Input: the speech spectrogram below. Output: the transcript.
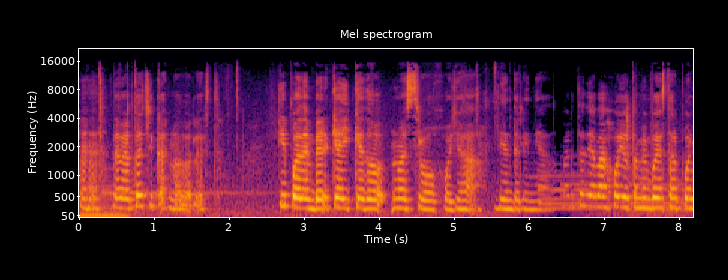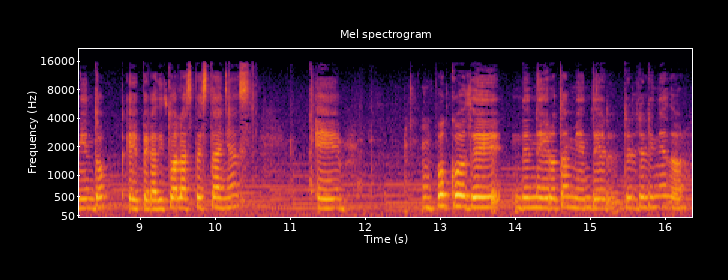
De verdad, chicas, no duele esto. Y pueden ver que ahí quedó nuestro ojo ya bien delineado. Parte de abajo yo también voy a estar poniendo eh, pegadito a las pestañas eh, un poco de, negro también del delineador.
